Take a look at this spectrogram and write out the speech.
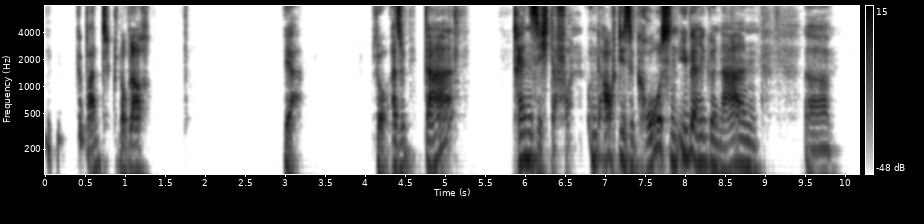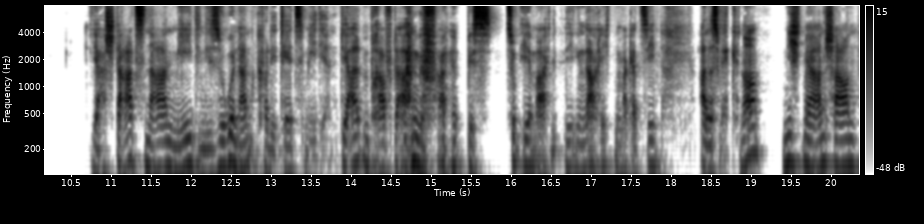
Gebannt. Knoblauch. Ja. So, also da trennen sich davon. Und auch diese großen überregionalen, äh, ja, staatsnahen Medien, die sogenannten Qualitätsmedien, die Alpenpravda angefangen bis zum ehemaligen Nachrichtenmagazin, alles weg. Ne? Nicht mehr anschauen,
